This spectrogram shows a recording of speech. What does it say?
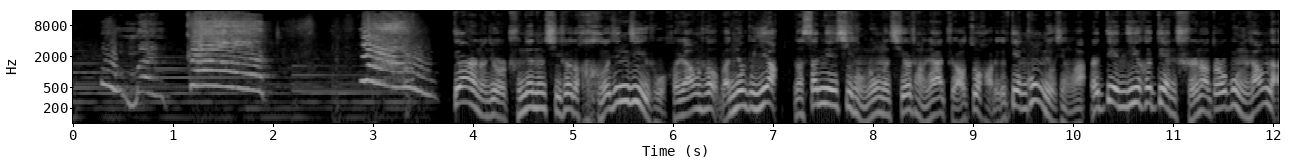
Oh my god！第二呢，就是纯电动汽车的核心技术和燃油车完全不一样。那三电系统中呢，汽车厂家只要做好这个电控就行了，而电机和电池呢都是供应商的。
